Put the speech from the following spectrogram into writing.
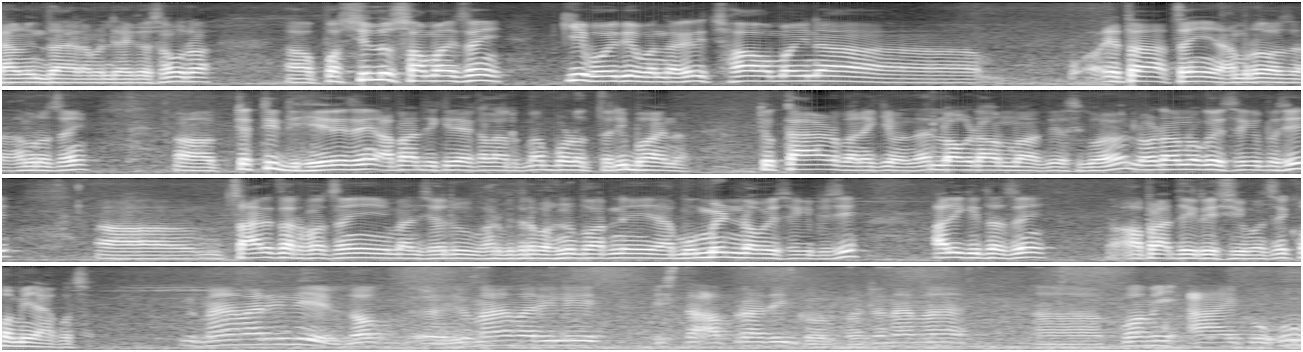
कानुनी दायरामा ल्याएका छौँ। र पछिल्लो समय चाहिँ के भइदियो भन्दाखेरि छ महिना यता चाहिँ हाम्रो हाम्रो चाहिँ त्यति धेरै चाहिँ अपराधिक क्रियाकलापमा बढोत्तरी भएन। त्यो कारण भने के भन्दा लकडाउनमा देश गयो। लकडाउनमा गइसकेपछि चारैतर्फ चाहिँ मान्छेहरू घरभित्र बस्नुपर्ने या मुभमेन्ट नभइसकेपछि अलिकति चाहिँ अपराधिक रेसियोमा चाहिँ कमी आएको छ। यो महामारीले लक यो महामारीले यस्ता आपराधिक घटनामा कमी आएको हो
